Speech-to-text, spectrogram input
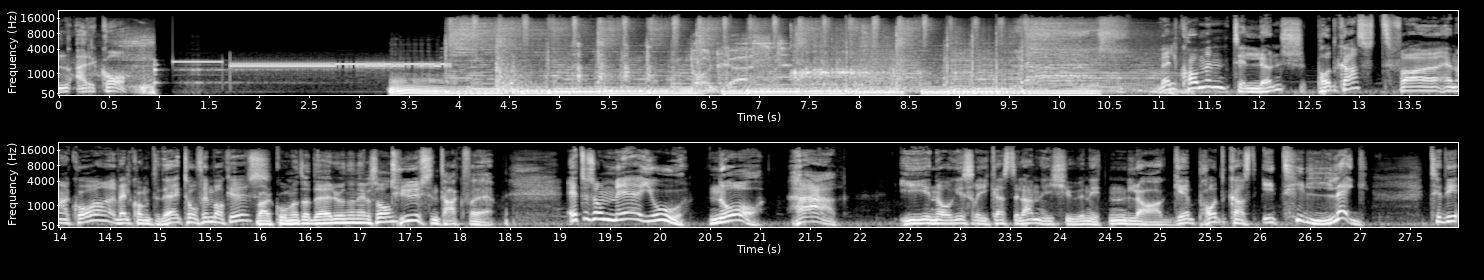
NRK. Velkommen til lunsjpodkast fra NRK. Velkommen til deg, Torfinn Borkhus. Velkommen til deg, Rune Nilsson. Tusen takk for det. Ettersom vi jo nå, her i Norges rikeste land i 2019, lager podkast i tillegg til de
